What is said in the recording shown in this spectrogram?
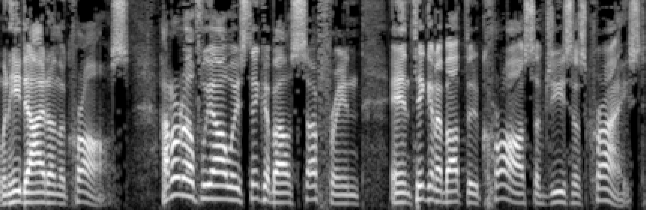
When he died on the cross. I don't know if we always think about suffering and thinking about the cross of Jesus Christ,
